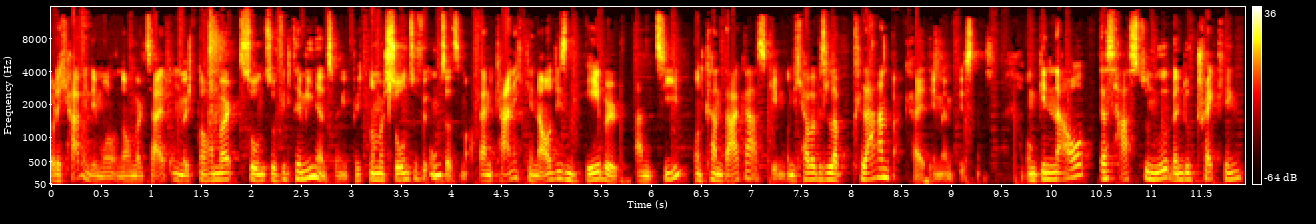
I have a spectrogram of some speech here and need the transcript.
oder ich habe in dem Monat nochmal Zeit und möchte noch einmal so und so viel Termine erzeugen. Ich möchte nochmal so und so viel Umsatz machen. Dann kann ich genau diesen Hebel anziehen und kann da Gas geben. Und ich habe ein bisschen Planbarkeit in meinem Business. Und genau das hast du nur, wenn du Tracking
